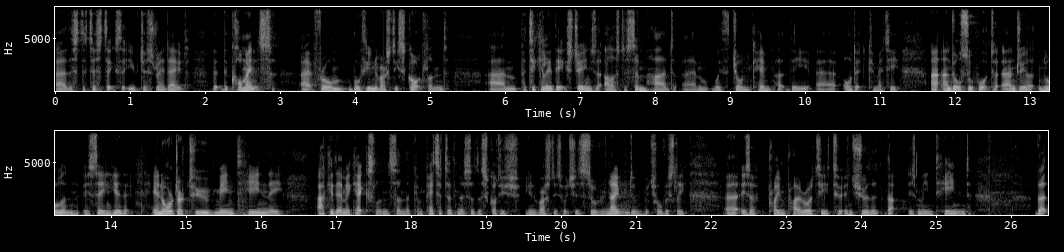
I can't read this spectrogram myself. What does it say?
uh, the statistics that you've just read out, that the comments uh, from both University Scotland um, particularly the exchange that Alistair Sim had um, with John Kemp at the uh, Audit Committee, uh, and also what Andrea Nolan is saying here, that in order to maintain the academic excellence and the competitiveness of the Scottish universities, which is so renowned and which obviously uh, is a prime priority to ensure that that is maintained, that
